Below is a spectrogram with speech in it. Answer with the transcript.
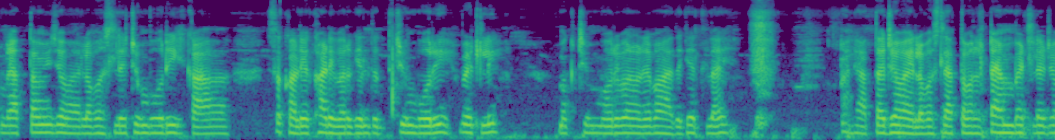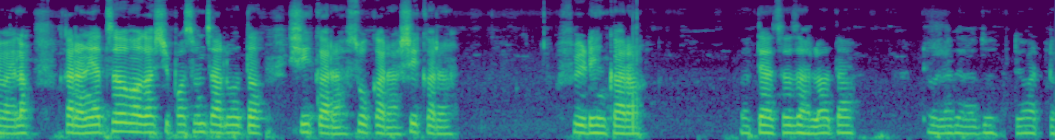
आणि आत्ता मी जेवायला बसले. चिंबोरी का सकाळी खाडीवर गेलं तर चिंबोरी भेटली. मग चिंबोरी बनवले भात घेतला आहे आणि आता जेवायला बसले. आता मला टाईम भेटला जेवायला. कारण याचं मग अशीपासून चालू होतं. शी करा सो करा शी करा. फिडिंग करा. तर त्याचं झालं आता. ठेवला जरा झोपते वाटतं.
